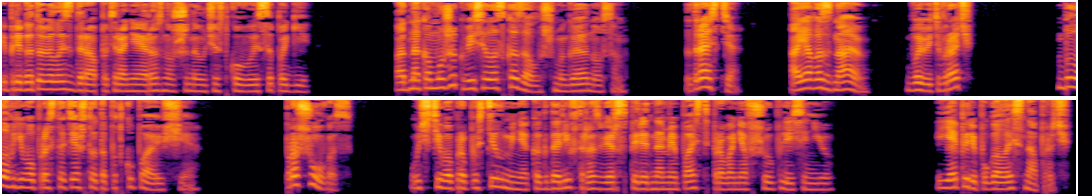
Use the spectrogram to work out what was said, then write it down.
и приготовилась драпать, роняя разношенные участковые сапоги. Однако мужик весело сказал, шмыгая носом. — Здрасте, а я вас знаю. Вы ведь врач? Было в его простоте что-то подкупающее. «Прошу вас!» Учтиво пропустил меня, когда лифт разверз перед нами пасть, провонявшую плесенью. Я перепугалась напрочь.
